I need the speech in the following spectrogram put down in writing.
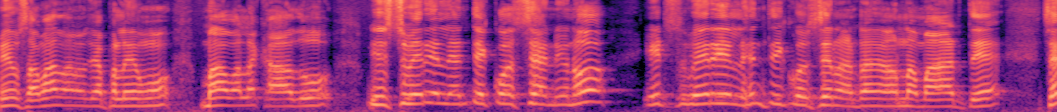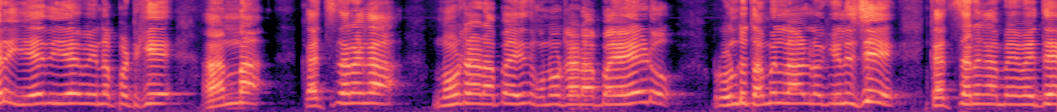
మేము సమాధానం చెప్పలేము. మా వల్ల కాదు. ఇట్స్ వెరీ లెంత్ క్వశ్చన్ నేను ఇట్స్ వెరీ లెంత్ క్వశ్చన్ అంట అన్న మాడితే. సరే ఏది ఏమైనప్పటికీ అన్న ఖచ్చితంగా నూట డెబ్బై ఐదు నూట డెబ్బై ఏడు రెండు తమిళనాడులో గెలిచి ఖచ్చితంగా మేమైతే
